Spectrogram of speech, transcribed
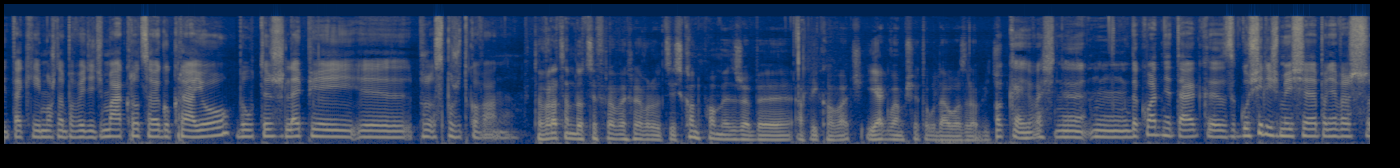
y, takiej, można powiedzieć, makro całego kraju był też lepiej y, spożytkowany. To wracam do cyfrowych rewolucji. Skąd pomysł, żeby aplikować i jak wam się to udało zrobić? Okej, okay, właśnie mm, dokładnie tak. Zgłosiliśmy się, ponieważ,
